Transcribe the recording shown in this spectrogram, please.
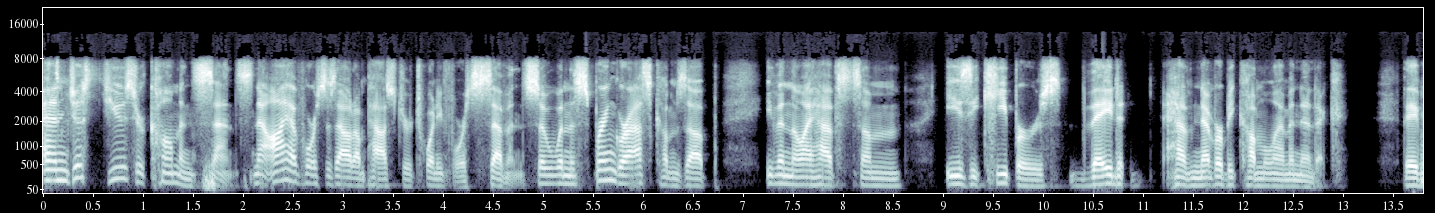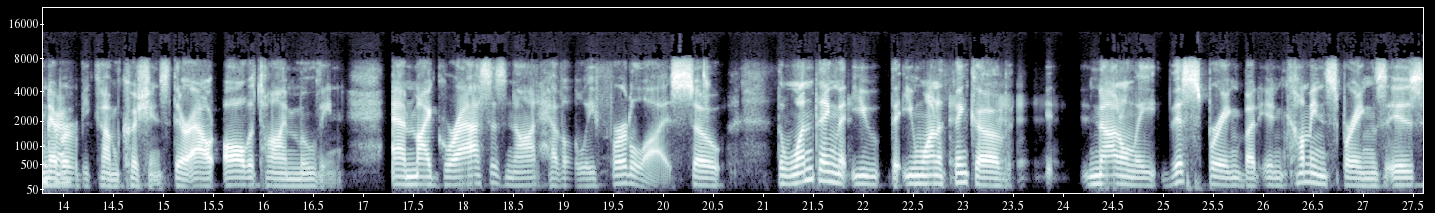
and just use your common sense. Now, I have horses out on pasture 24 7. So when the spring grass comes up, even though I have some easy keepers, they d- have never become laminitic. They've Okay. never become Cushings. They're out all the time moving. And my grass is not heavily fertilized. So the one thing that you that you want to think of not only this spring but in coming springs is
